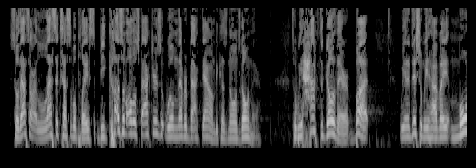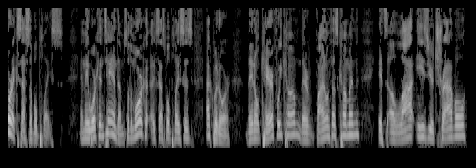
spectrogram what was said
So that's our less accessible place. Because of all those factors, we'll never back down because no one's going there. So we have to go there. But we, in addition, we have a more accessible place. and they work in tandem. So the more accessible place is Ecuador. They don't care if we come, they're fine with us coming. It's a lot easier travel,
